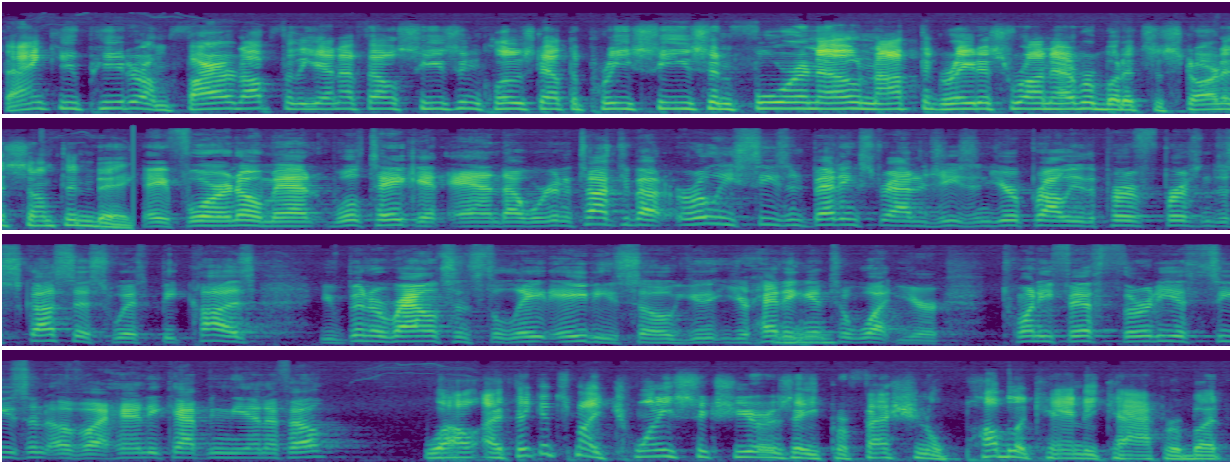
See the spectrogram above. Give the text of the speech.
Thank you, Peter. I'm fired up for the NFL season. Closed out the preseason 4 0. Not the greatest run ever, but it's the start of something big. Hey, 4 0, man. We'll take it. And uh, we're going to talk to you about early season betting strategies. And you're probably the perfect person to discuss this with because you've been around since the late 80s. So you, are heading mm-hmm. into what, your 25th, 30th season of uh, handicapping the NFL? Well, I think it's my 26 year as a professional public handicapper, but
